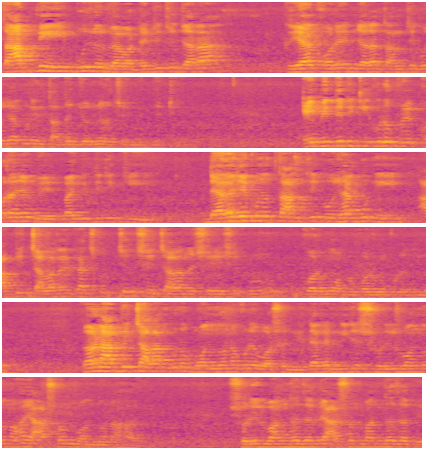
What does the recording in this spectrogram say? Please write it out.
তা আপনি বুঝবেন ব্যাপারটা, এটি হচ্ছে যারা ক্রিয়া করেন, যারা তান্ত্রিক ওজা করেন, তাদের জন্য হচ্ছে এই বিদ্যাটি। এই বিদ্যাটি কি করে প্রয়োগ করা যাবে বা বিদ্যাটি কি? দেখা যায় কোনো তান্ত্রিক ওঝাগুনি আপনি চালানের কাজ করছেন, সেই চালানে সে এসে কোনো কর্ম অপকর্ম করে দিল। কারণ আপনি চালানগুলো বন্দনা করে বসেননি। দেখেন, নিজের শরীর বন্ধনা হয়, আসন বন্দনা হয়। শরীর বান্ধা যাবে, আসন বান্ধা যাবে,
